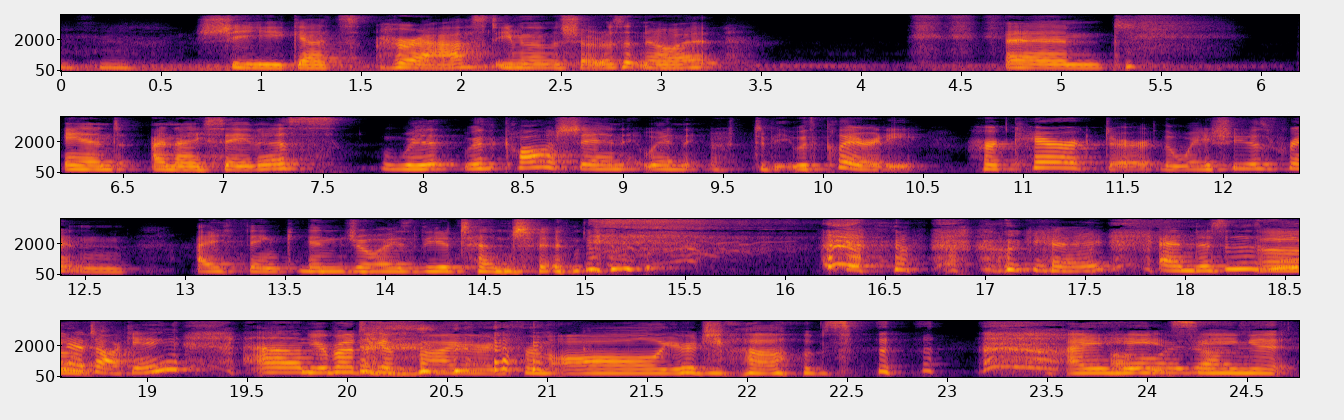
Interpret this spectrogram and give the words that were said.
Mm-hmm. She gets harassed, even though the show doesn't know it. and and and I say this with with caution when to be with clarity. Her character, the way she is written, I think enjoys the attention. okay, and this is Nina talking. Um, You're about to get fired from all your jobs. I hate my seeing gosh. it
